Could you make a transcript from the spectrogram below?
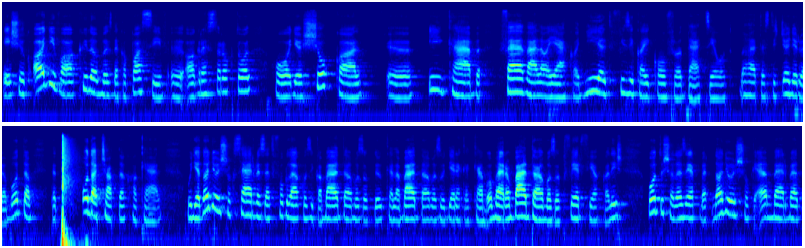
és ők annyival különböznek a passzív ö, agresszoroktól, hogy sokkal ö, inkább felvállalják a nyílt fizikai konfrontációt. Na hát ezt is gyönyörűen mondtam, tehát oda csapnak, ha kell. Ugye nagyon sok szervezet foglalkozik a bántalmazott nőkkel, a bántalmazott gyerekekkel, már a bántalmazott férfiakkal is, pontosan ezért, mert nagyon sok emberben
